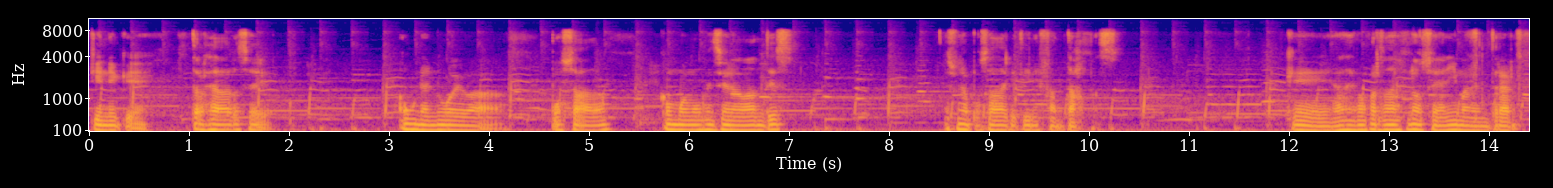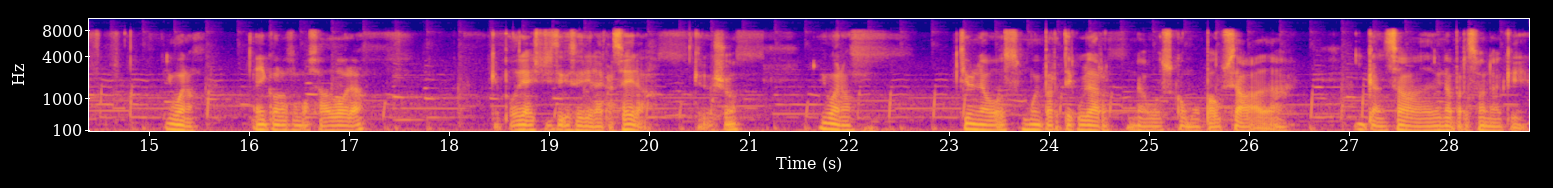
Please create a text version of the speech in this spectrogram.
tiene que trasladarse a una nueva posada, como hemos mencionado antes, es una posada que tiene fantasmas. Que las demás personas no se animan a entrar. Y bueno, ahí conocemos a Dora. Que podría decirse que sería la casera, creo yo. Y bueno, tiene una voz muy particular. Una voz como pausada y cansada de una persona que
